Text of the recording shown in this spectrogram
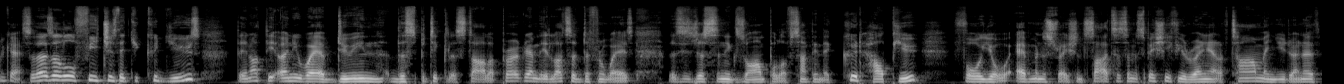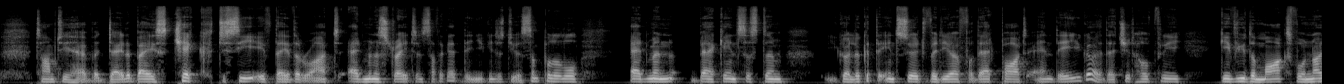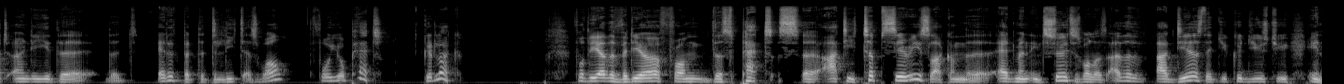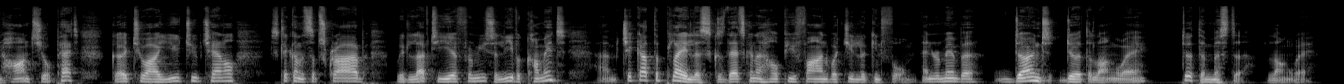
Okay, so those are little features that you could use. They're not the only way of doing this particular style of program. There are lots of different ways. This is just an example of something that could help you for your administration side system, especially if you're running out of time and you don't have time to have a database check to see if they're the right administrator and stuff like that. Then you can just do a simple little admin backend system. You go look at the insert video for that part, and there you go. That should hopefully give you the marks for not only the, the edit, but the delete as well for your PAT. Good luck. For the other video from this PAT uh, IT tip series, like on the admin insert, as well as other ideas that you could use to enhance your PAT, go to our YouTube channel. Just click on the subscribe. We'd love to hear from you, so leave a comment. Um, check out the playlist because that's going to help you find what you're looking for. And remember, don't do it the long way. Do it the Mr. Long way.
